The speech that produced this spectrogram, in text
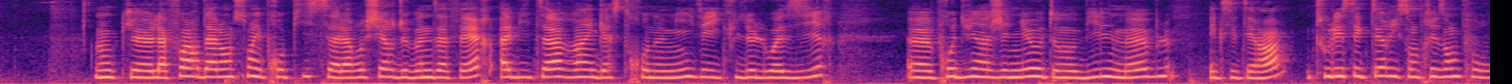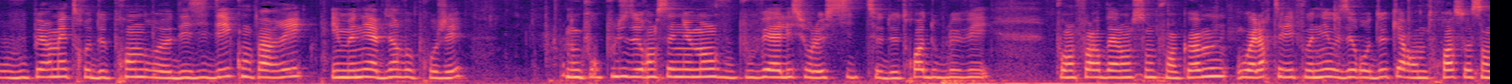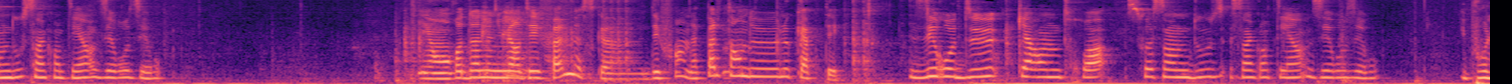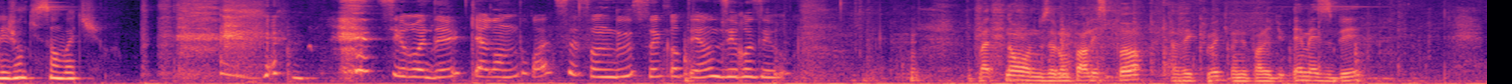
Donc, la foire d'Alençon est propice à la recherche de bonnes affaires, habitat, vin et gastronomie, véhicules de loisirs, produits ingénieux, automobiles, meubles, etc. Tous les secteurs y sont présents pour vous permettre de prendre des idées, comparer et mener à bien vos projets. Donc pour plus de renseignements, vous pouvez aller sur le site de www.foiredalençon.com ou alors téléphoner au 02 43 72 51 00. Et on redonne le numéro de téléphone parce que des fois, on n'a pas le temps de le capter. 02 43 72 51 00. Et pour les gens qui sont en voiture. 02 43 72 51 00. Maintenant, nous allons parler sport avec Chloé qui va nous parler du MSB.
